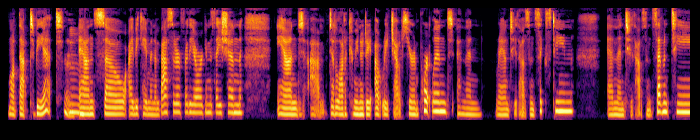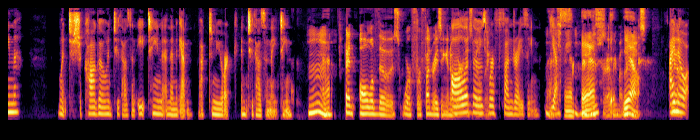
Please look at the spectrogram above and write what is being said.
want that to be it. Mm. And so I became an ambassador for the organization and um, did a lot of community outreach out here in Portland and then ran 2016 and then 2017 went to chicago in 2018 and then again back to new york in 2019 Mm. And all of those were for fundraising and all of those building. were fundraising That's yes Mhm. fantastic. for every mother yeah. i know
